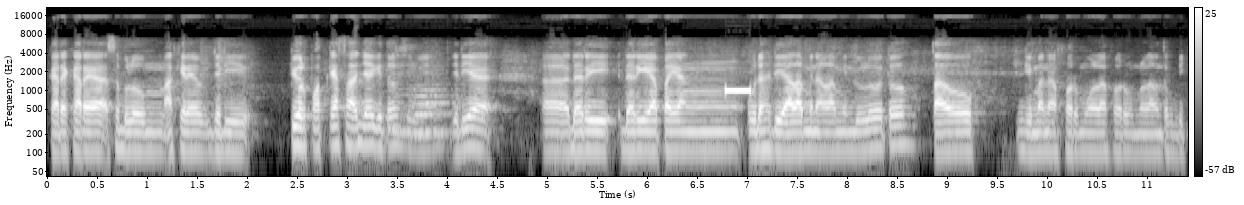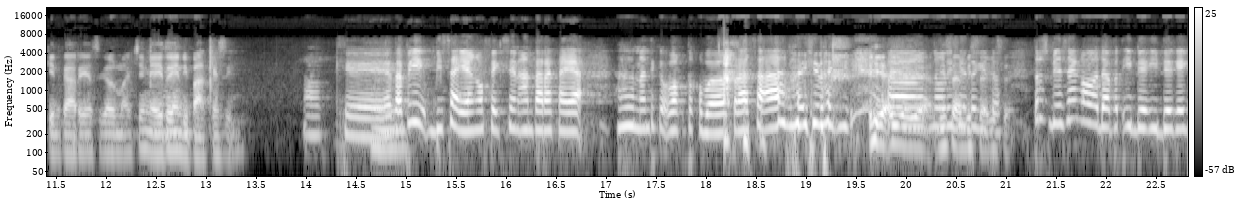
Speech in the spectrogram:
karya-karya sebelum akhirnya jadi pure podcast aja gitu Hmm. sebelumnya jadi ya eh, dari dari apa yang udah dialamin alamin dulu tuh tahu gimana formula-formula untuk bikin karya segala macam ya itu Hmm. yang dipakai sih Oke, tapi bisa ya ngefixin antara kayak "Ah, nanti ke waktu ke bawah perasaan lagi-lagi Iya, iya, eh, iya. nulis Bisa, itu bisa, gitu. bisa. Terus biasanya kalau dapat ide-ide kayak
